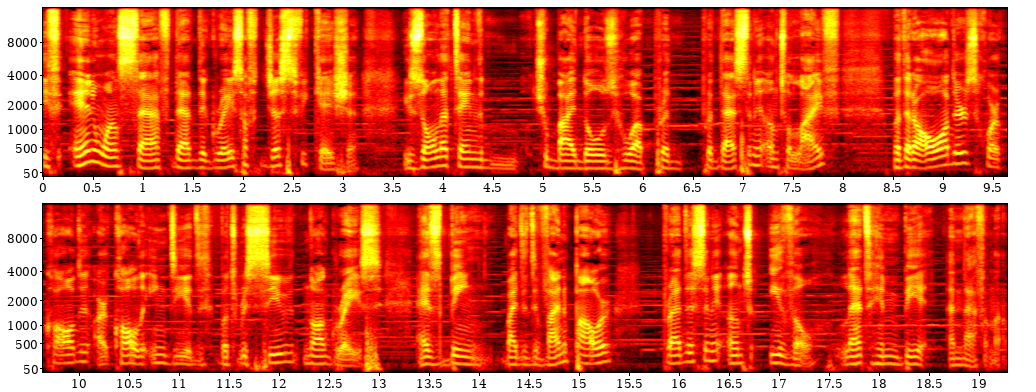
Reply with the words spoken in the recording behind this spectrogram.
if anyone saith that the grace of justification is only attained to by those who are predestined unto life, but there are others who are called are called indeed, but receive not grace, as being by the divine power predestined unto evil, let him be anathema.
